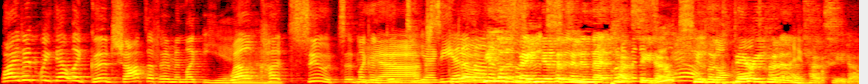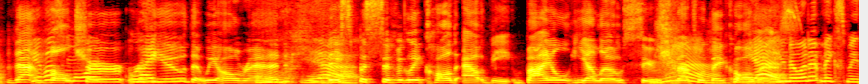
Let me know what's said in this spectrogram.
Why didn't we get like good shots of him in like well cut suits and like Yeah. a good Yeah, tuxedo? get him He of looks magnificent suit. in that Put him in a tuxedo. He suit the very good in the tuxedo. That Give us more, vulture like- review that we all read, Yeah. they specifically called out the bile yellow suit. That's what they called Yes. it. You know what it makes me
